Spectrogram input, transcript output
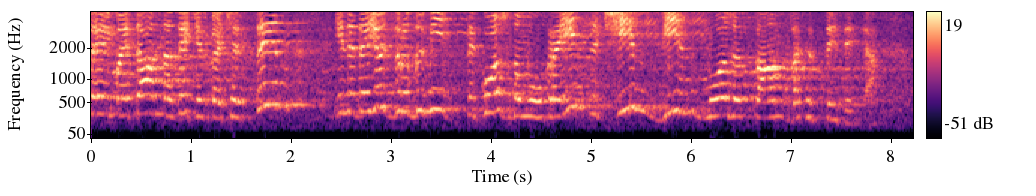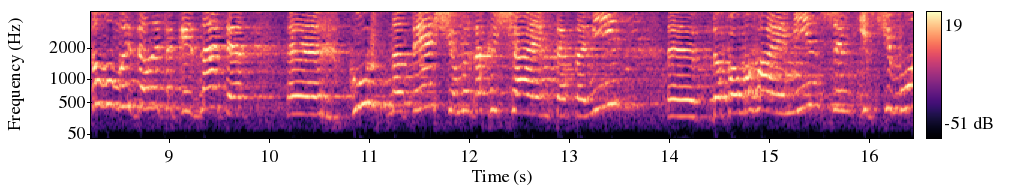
цей майдан на декілька частин і не дають зрозуміти кожному українцю, чим він може сам захиститися. Тому ми взяли такий, знаєте, е, курс на те, що ми захищаємося самі, допомагаємо іншим і вчимо,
